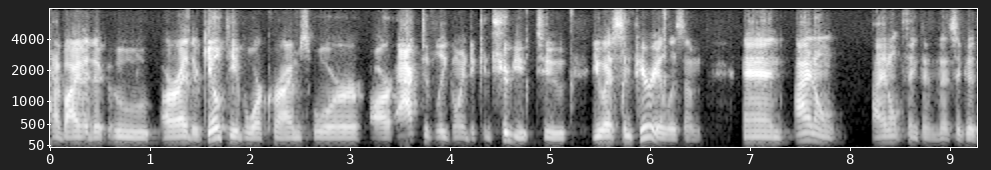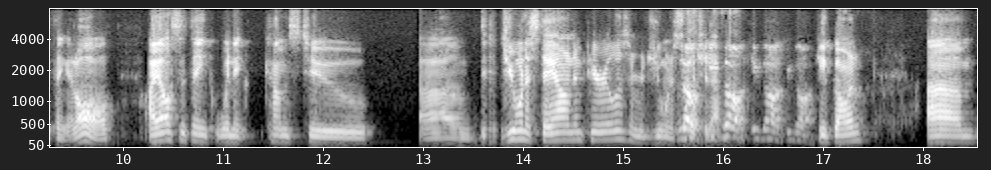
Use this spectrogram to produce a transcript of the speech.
have either who are either guilty of war crimes or are actively going to contribute to U.S. imperialism. And I don't I don't think that that's a good thing at all. I also think when it comes to um, did you want to stay on imperialism or did you want to switch no, it up? Going, keep going, keep going, keep going. Um,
